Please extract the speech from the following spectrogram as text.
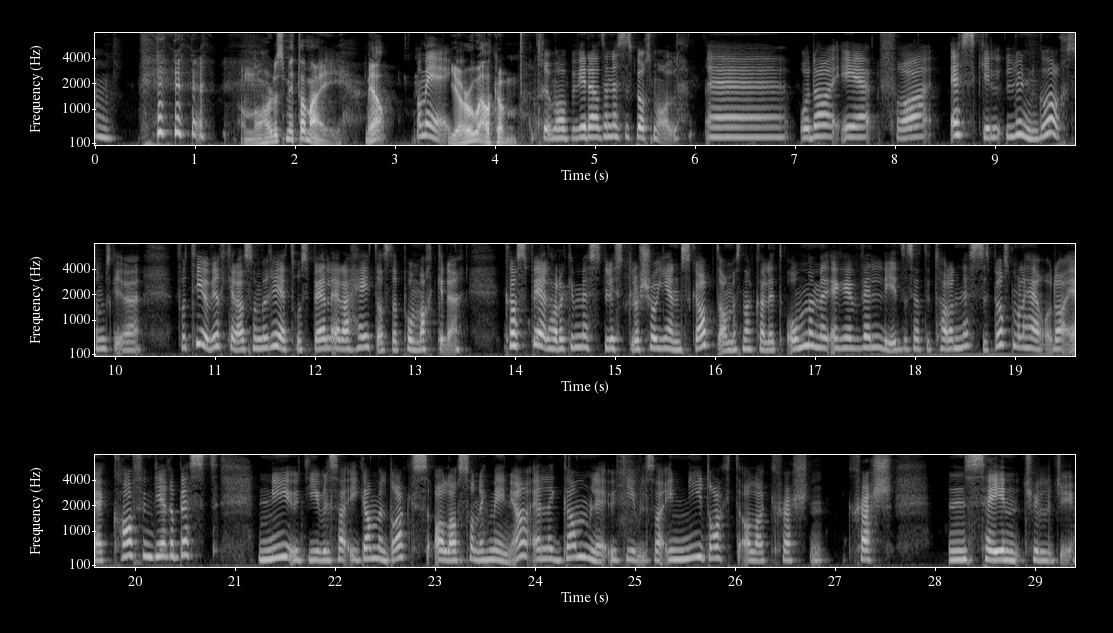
Mm. Og nå har du smitta meg. ja, Og meg. you're welcome. Jeg tror vi hopper videre til neste spørsmål. Eh, og da er fra Eskil Lundgaard, som skriver For tida virker det som retrospill er det heiteste på markedet. Hva spill har dere mest lyst til å se gjenskapt? Det har vi snakka litt om, men jeg er veldig interessert i å ta det neste spørsmålet her, og da er hva fungerer best? Nyutgivelser i gammeldraks à la Sonic Mania, eller gamle utgivelser i ny drakt à la Crash, Crash Insane Trilogy?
